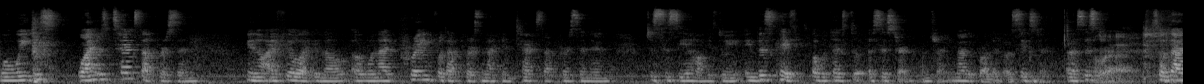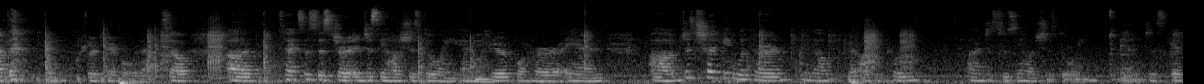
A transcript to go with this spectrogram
when we just when I just text that person, you know, I feel like you know uh, when I pray for that person, I can text that person and just to see how he's doing. In this case, I would text a sister. I'm sorry, not a brother, but a sister, a sister. Right. So that very careful with that. So uh, text a sister and just see how she's doing and Mhm. care for her and um, just check in with her, you know, periodically, uh, just to see how she's doing and just get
